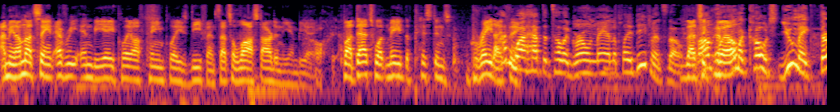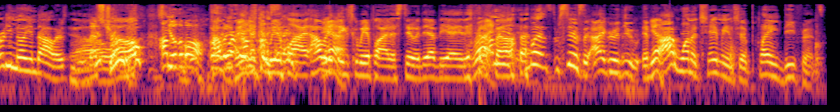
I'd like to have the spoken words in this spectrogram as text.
I mean, I'm not saying every NBA playoff team plays defense. That's a lost art in the NBA. Oh, but that's what made the Pistons great. I Why think. do I have to tell a grown man to play defense though? That's if a- I'm, if well- I'm a coach. You make thirty million dollars. That's true. No, Steal the ball. How many things I'm can we saying- apply? How many Yeah. things can we apply this to in the NBA? The I mean, but seriously, I agree with you. If Yeah. I won a championship playing defense,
